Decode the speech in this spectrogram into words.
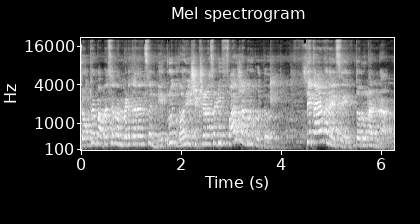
डॉक्टर बाबासाहेब आंबेडकरांचं नेतृत्व हे शिक्षणासाठी फार जागरूक होतं. ते काय म्हणायचे? तरुणांना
